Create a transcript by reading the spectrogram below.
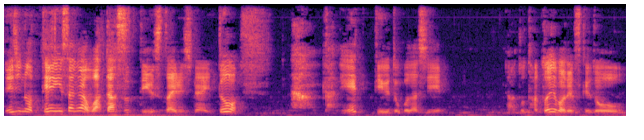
レジの店員さんが渡すっていうスタイルにしないと、なんかねっていうとこだし、あと、例えばですけど、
